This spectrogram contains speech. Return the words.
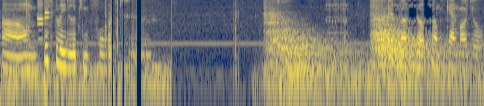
Um, basically looking forward to get myself some scan module,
